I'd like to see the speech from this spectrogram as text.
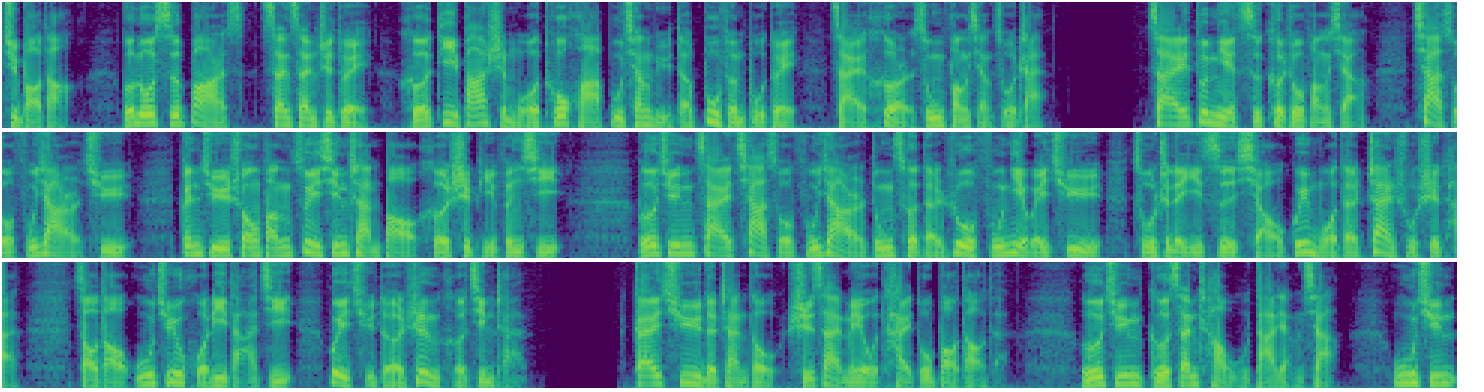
据报道。俄罗斯 Bars 三三支队和第八十摩托化步枪旅的部分部队在赫尔松方向作战。在顿涅茨克州方向恰索夫亚尔区域，根据双方最新战报和视频分析，俄军在恰索夫亚尔东侧的若夫涅维区域组织了一次小规模的战术试探，遭到乌军火力打击，未取得任何进展。该区域的战斗实在没有太多报道的，俄军隔三差五打两下。乌军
